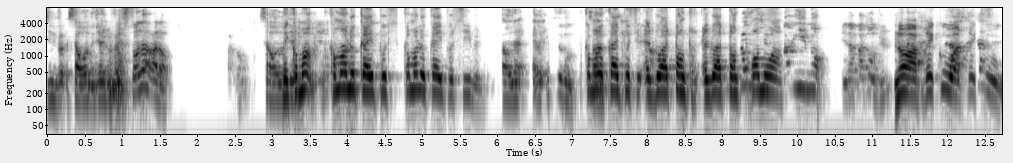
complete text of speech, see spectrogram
une- ça redevient une veuve standard alors. Pardon? Ça redevient- Mais comment, comment, le cas est comment le cas est possible? Euh. Comment Ça le cas est possible? Elle doit attendre, elle doit attendre trois mois. Il n'a pas attendu. Non, après coup, après coup.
